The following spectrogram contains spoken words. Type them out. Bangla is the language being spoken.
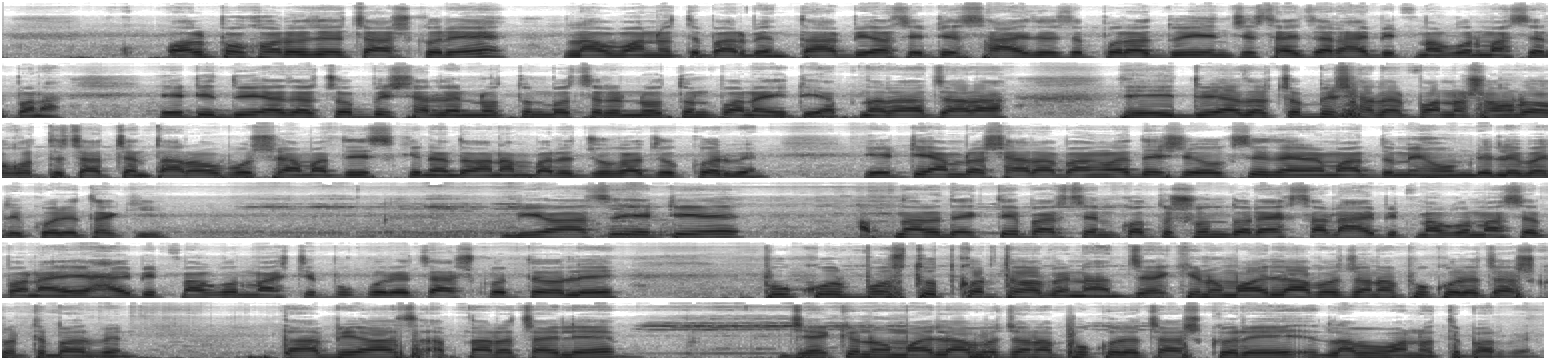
অল্প খরচে চাষ করে লাভবান হতে পারবেন। তা বিয়াস, এটির সাইজ হচ্ছে পুরো দুই ইঞ্চি সাইজের হাইব্রিড মাগুর মাছের পোনা। এটি দুই হাজার চব্বিশ সালের নতুন বছরের নতুন পোনা এটি। আপনারা যারা এই দুই হাজার চব্বিশ সালের পণ্য সংগ্রহ করতে চাচ্ছেন, তারা অবশ্যই আমাদের স্ক্রিনে দেওয়া নাম্বারে যোগাযোগ করবেন। এটি আমরা সারা বাংলাদেশে অক্সিজেনের মাধ্যমে হোম ডেলিভারি করে থাকি। বিয়াস, এটি আপনারা দেখতে পাচ্ছেন কত সুন্দর এক সাইড হাইব্রিড মাগুর মাছের পোনা। এই হাইব্রিড মাগুর মাছটি পুকুরে চাষ করতে হলে পুকুর প্রস্তুত করতে হবে না। যে কোনো ময়লা আবর্জনা পুকুরে চাষ করতে পারবেন। তা বিয়াস আপনারা চাইলে যে কোনো ময়লা আবর্জনা পুকুরে চাষ করে লাভবান হতে পারবেন।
